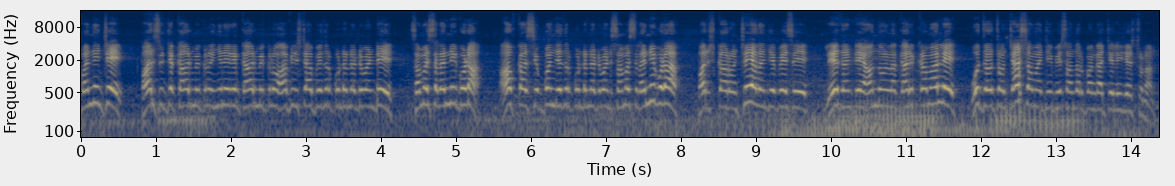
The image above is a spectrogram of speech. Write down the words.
స్పందించి పారిశుద్ధ్య కార్మికులు ఇంజనీరింగ్ కార్మికులు ఆఫీస్ స్టాఫ్ ఎదుర్కొంటున్నటువంటి సమస్యలన్నీ కూడా ఆఫ్కా సిబ్బంది ఎదుర్కొంటున్నటువంటి సమస్యలన్నీ కూడా పరిష్కారం చేయాలని చెప్పేసి లేదంటే ఆందోళన కార్యక్రమాల్ని ఉధృతం చేస్తామని చెప్పి సందర్భంగా తెలియజేస్తున్నాను.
